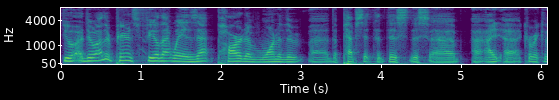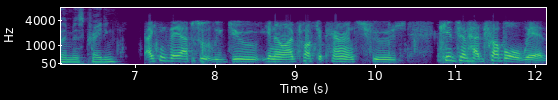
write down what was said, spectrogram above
do do other parents feel that way? Is that part of one of the uh, the PEPCIT that this this uh, uh, uh, curriculum is creating? I think they absolutely do. You know, I've talked to parents whose kids have had trouble with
